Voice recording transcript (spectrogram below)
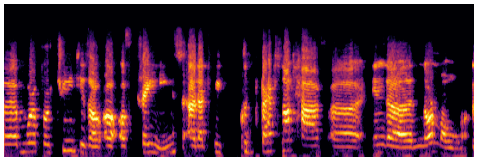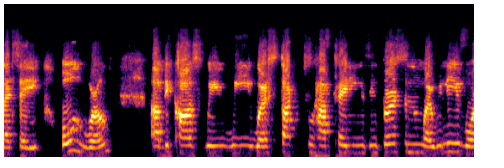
uh, more opportunities of, of, of trainings that we could perhaps not have uh, in the normal, let's say, old world, uh, because we, we were stuck to have trainings in person where we live or,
